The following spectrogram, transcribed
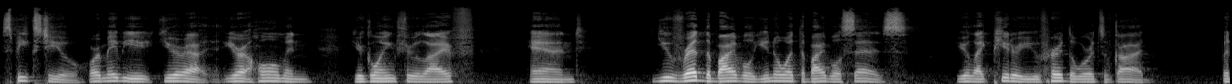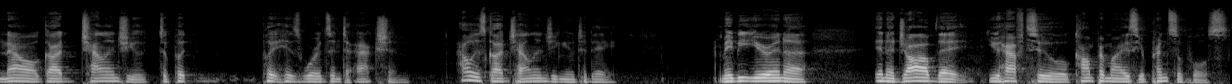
speaks to you. Or maybe you're at you're at home and you're going through life, and you've read the Bible. You know what the Bible says. You're like Peter. You've heard the words of God, but now God challenged you to put put His words into action. How is God challenging you today? Maybe you're in a in a job that you have to compromise your principles.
